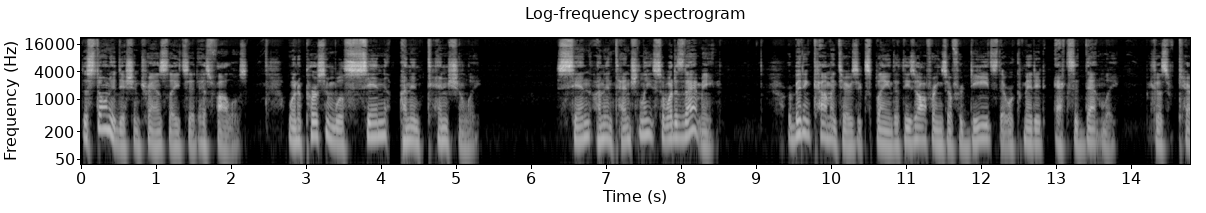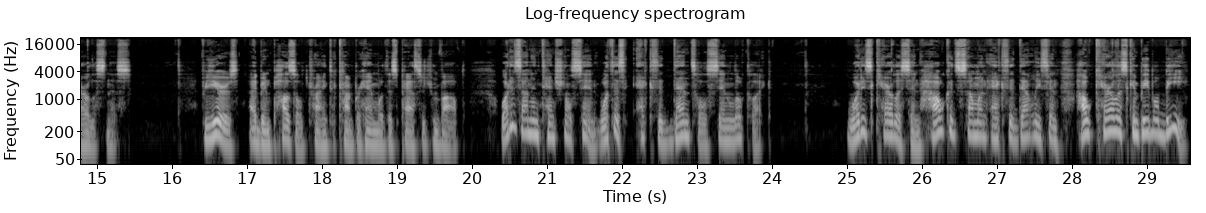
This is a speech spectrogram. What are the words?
The Stone Edition translates it as follows When a person will sin unintentionally. Sin unintentionally? So, what does that mean? Rabbinic commentaries explain that these offerings are for deeds that were committed accidentally because of carelessness. For years, I'd been puzzled trying to comprehend what this passage involved. What is unintentional sin? What does accidental sin look like? What is careless sin? How could someone accidentally sin? How careless can people be?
